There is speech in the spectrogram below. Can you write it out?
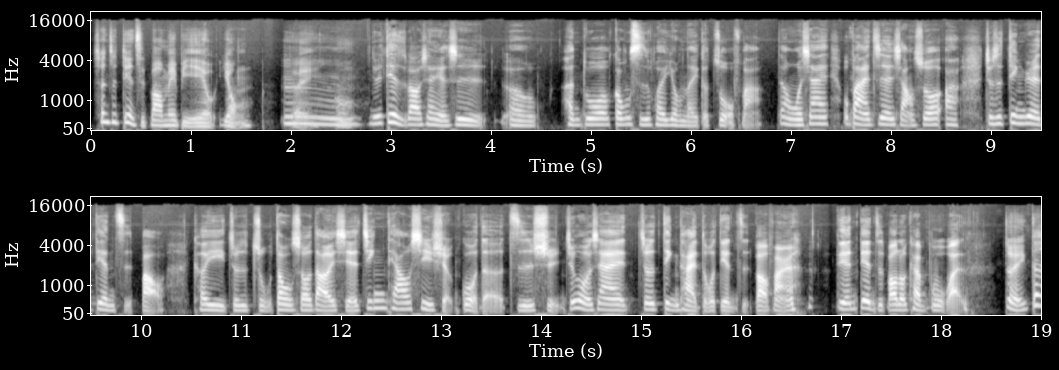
甚至电子报 maybe 也有用，对，嗯，因为电子报现在也是呃很多公司会用的一个做法，但我现在我本来之前想说啊，就是订阅电子报可以就是主动收到一些精挑细选过的资讯，结果我现在就是订太多电子报，反而。连电子报都看不完，对，但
